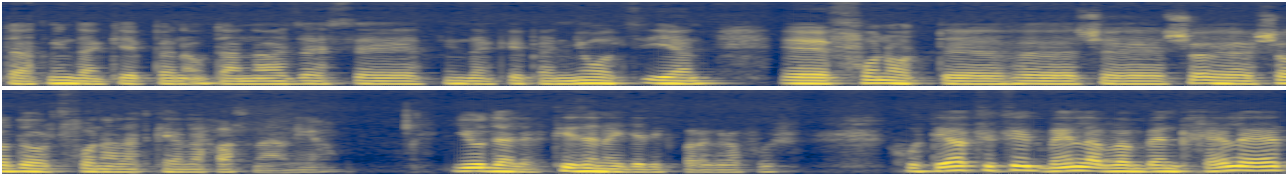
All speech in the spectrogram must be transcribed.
tehát mindenképpen utána ez, ez mindenképpen 8 ilyen fonott, sodort fonalat kell használnia. Judele, 11. paragrafus. חוטי הציצית בין לבן בין תכלת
